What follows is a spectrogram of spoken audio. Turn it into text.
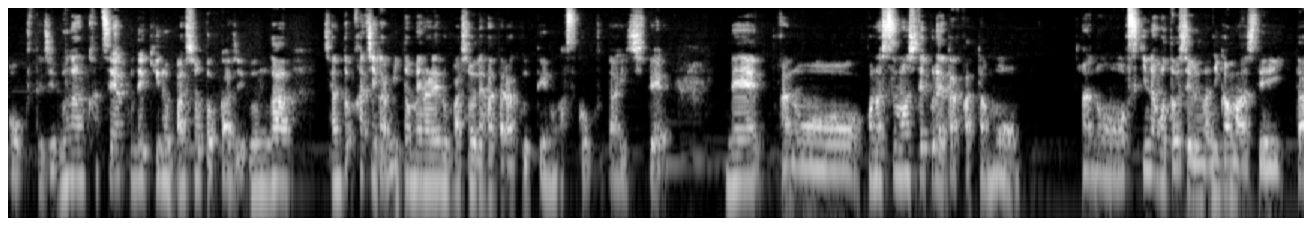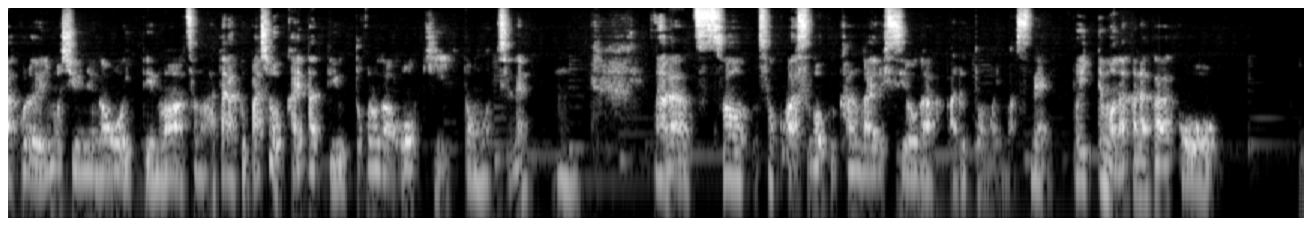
多くて、自分が活躍できる場所とか、自分がちゃんと価値が認められる場所で働くっていうのがすごく大事で、で、あのー、この質問してくれた方も、あの、好きなことをしてるのに我慢していった頃よりも収入が多いっていうのは、その働く場所を変えたっていうところが大きいと思うんですよね。うん。だから、そ、そこはすごく考える必要があると思いますね。と言ってもなかなかこう、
